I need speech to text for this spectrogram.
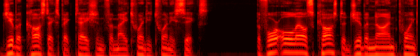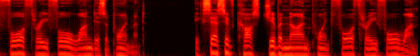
Jibber cost expectation for May 2026. Before all else cost a Jibber 9.4341 disappointment. Excessive cost Jibber 9.4341,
